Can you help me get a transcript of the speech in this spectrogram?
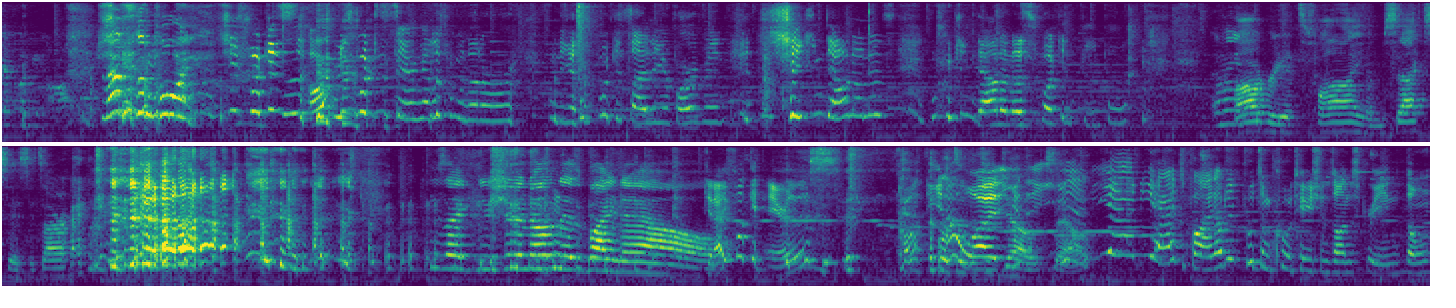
are fucking awful. That's the point. She's fucking. Aubrey's fucking staring at us from another from the other fucking side of the apartment, just shaking down on us, looking down on us fucking people. I mean, Aubrey, it's fine. I'm sexist. It's alright. he's like, you should have known this by now. Can I fucking air this? Well, you know what? Joke, yeah, so. yeah, yeah, it's fine. I'll just put some quotations on the screen. Don't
